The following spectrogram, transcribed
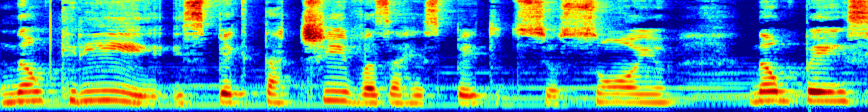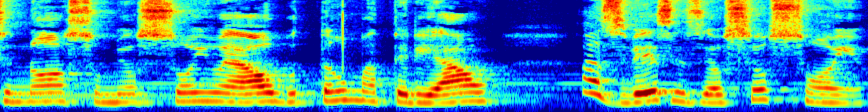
não crie expectativas a respeito do seu sonho, não pense, nossa, o meu sonho é algo tão material às vezes é o seu sonho,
